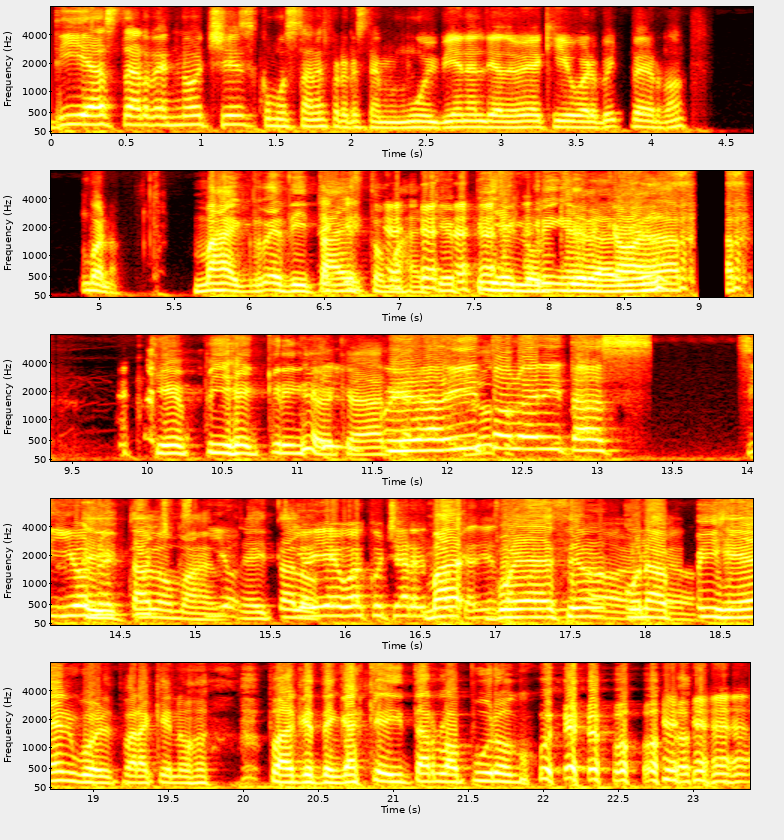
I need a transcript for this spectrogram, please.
días, tardes, noches. ¿Cómo están? Espero que estén muy bien el día de hoy aquí, Uberbit, perdón. Bueno, Maje, edita esto, maje. Qué pije Lo cringe me quiera acaba de dar. Qué pije cringe me acaba de dar. cuidadito lo editas. Si yo no Edítalo, escucho, si yo, yo llego a escuchar el Ma- podcast. voy a decir el una pije N-word para que no, para que tengas que editarlo a puro huevo.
